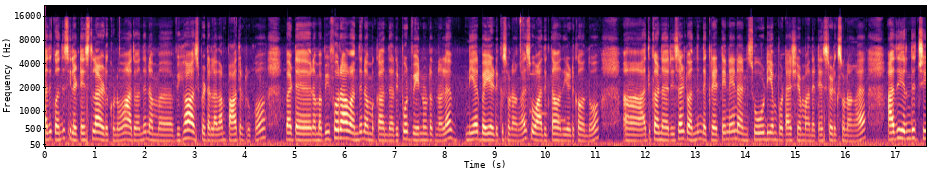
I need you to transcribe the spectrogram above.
அதுக்கு வந்து சில டெஸ்ட்லாம் எடுக்கணும். அது வந்து நம்ம விஹா ஹாஸ்பிட்டலில் தான் பார்த்துட்ருக்கோம் பட்டு நம்ம பிஃபோராக வந்து நமக்கு அந்த ரிப்போர்ட் வேணுன்றதுனால நியர்பை எடுக்க சொன்னாங்க. ஸோ அதுக்கு தான் வந்து எடுக்க வந்தோம். அதுக்கான ரிசல்ட் வந்து இந்த கிரெட்டினே நான் சோடியம் போட்டு பொட்டாசியம் அந்த டெஸ்ட் எடுக்க சொன்னாங்க. அது இருந்துச்சு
